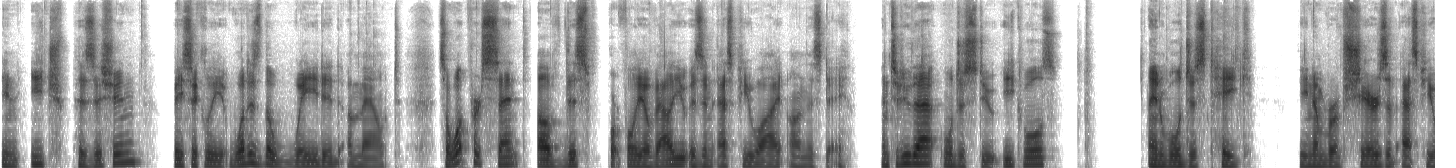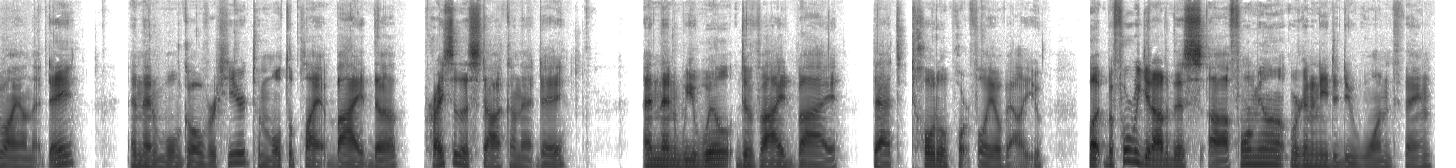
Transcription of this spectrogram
in each position? Basically, what is the weighted amount? So what percent of this portfolio value is in SPY on this day? And to do that, we'll just do equals, and we'll just take the number of shares of SPY on that day, and then we'll go over here to multiply it by the price of the stock on that day, and then we will divide by that total portfolio value. But before we get out of this uh, formula, we're going to need to do one thing.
